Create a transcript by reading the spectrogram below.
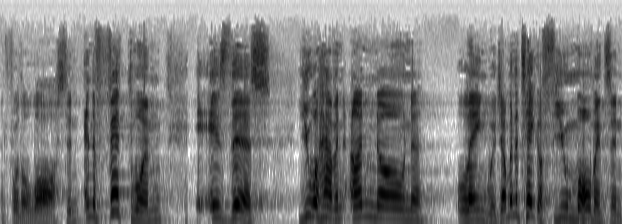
and for the lost. And, and the fifth one is this you will have an unknown language. I'm going to take a few moments and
